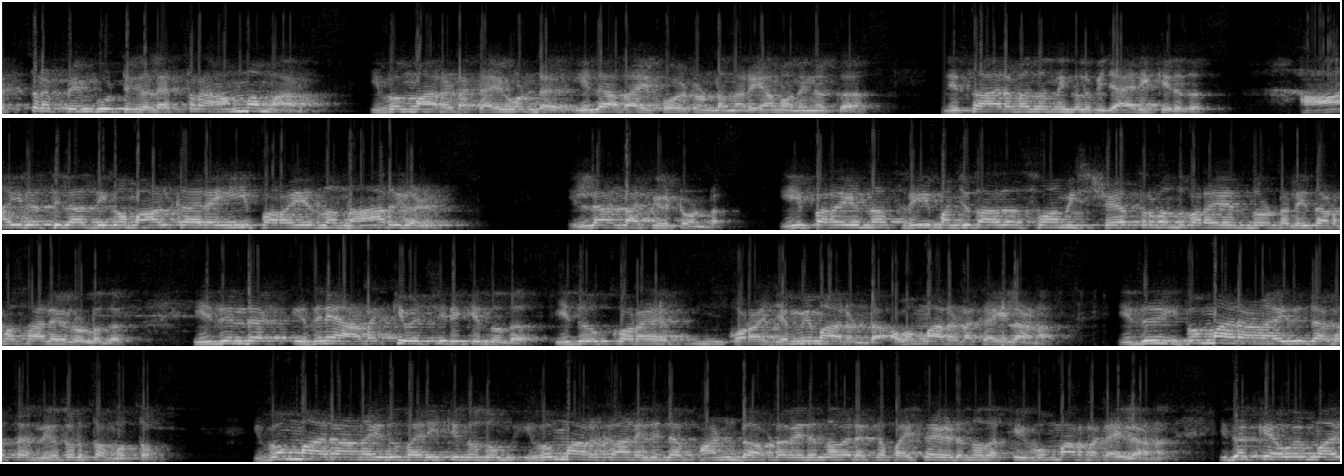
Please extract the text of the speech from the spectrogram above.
എത്ര പെൺകുട്ടികൾ എത്ര അമ്മമാർ ഇവന്മാരുടെ കൈകൊണ്ട് ഇല്ലാതായി പോയിട്ടുണ്ടെന്ന് അറിയാമോ നിങ്ങൾക്ക്? നിസ്സാരമെന്ന് നിങ്ങൾ വിചാരിക്കരുത്. ആയിരത്തിലധികം ആൾക്കാരെ ഈ പറയുന്ന നാറുകൾ ഇല്ലാണ്ടാക്കിയിട്ടുണ്ട്. ഈ പറയുന്ന ശ്രീ മഞ്ജുനാഥ സ്വാമി ക്ഷേത്രം എന്ന് പറയുന്നുണ്ടല്ലോ ഈ ധർമ്മശാലയിലുള്ളത്. ഇതിന്റെ ഇതിനെ അടക്കി വെച്ചിരിക്കുന്നത് ഇത് കുറെ കുറെ ജമ്മിമാരുണ്ട് അവന്മാരുടെ കയ്യിലാണ്. ഇത് ഇവന്മാരാണ് ഇതിന്റെ അകത്തെ നേതൃത്വം മൊത്തം. ഇവന്മാരാണ് ഇത് ഭരിക്കുന്നതും ഇവന്മാർക്കാണ് ഇതിന്റെ ഫണ്ട് അവിടെ വരുന്നവരൊക്കെ പൈസ ഇടുന്നതൊക്കെ ഇവന്മാരുടെ കയ്യിലാണ്. ഇതൊക്കെ അവന്മാർ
